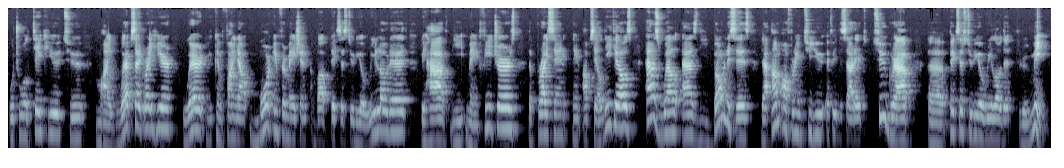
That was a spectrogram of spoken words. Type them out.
which will take you to my website right here where you can find out more information about PixaStudio Reloaded. We have the main features, the pricing and upsell details, as well as the bonuses that I'm offering to you if you decided to grab uh, PixaStudio Reloaded through me.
